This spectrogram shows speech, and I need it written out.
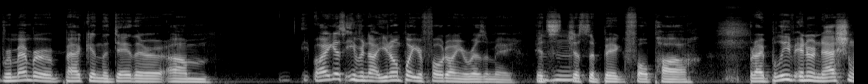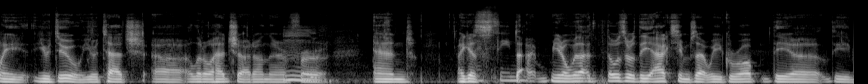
remember back in the day there. Um, well, I guess even now you don't put your photo on your resume. It's Mm-hmm. just a big faux pas. But I believe internationally you do. You attach uh, a little headshot on there for, and I guess Mm. Th- you know that, those are the axioms that we grew up. The uh, the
